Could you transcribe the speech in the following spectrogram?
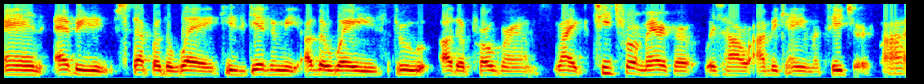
And every step of the way, he's given me other ways through other programs. Like Teach for America was how I became a teacher. Uh,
